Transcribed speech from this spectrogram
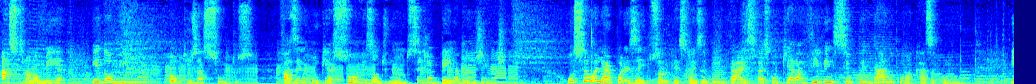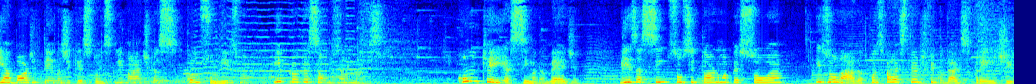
astronomia e domina outros assuntos, fazendo com que a sua visão de mundo seja bem abrangente. O seu olhar, por exemplo, sobre questões ambientais faz com que ela vivencie o cuidado com a casa comum e aborde temas de questões climáticas, consumismo e proteção dos animais. Com um QI acima da média, Lisa Simpson se torna uma pessoa isolada, pois parece ter dificuldades frente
